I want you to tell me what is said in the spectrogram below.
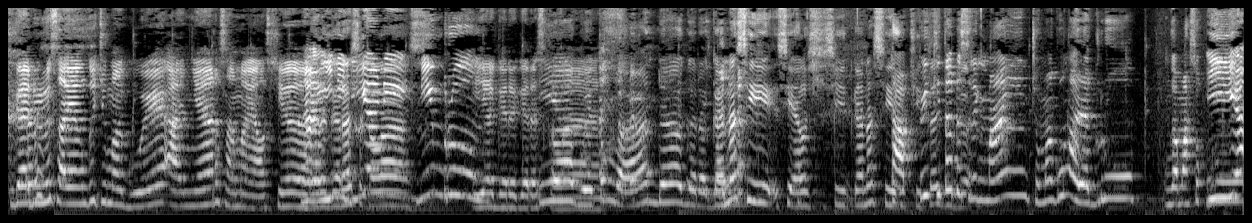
Gak dulu sayang tuh cuma gue, Anyar sama Elsia Nah, ini Gara-gara dia sekelas. nih, nimbrung. Iya gara-gara sekolah iya gue tuh nggak ada gara-gara karena si si Elsi si, karena si tapi Rucita kita udah sering main cuma gue nggak ada grup nggak masuk grup. Iya,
